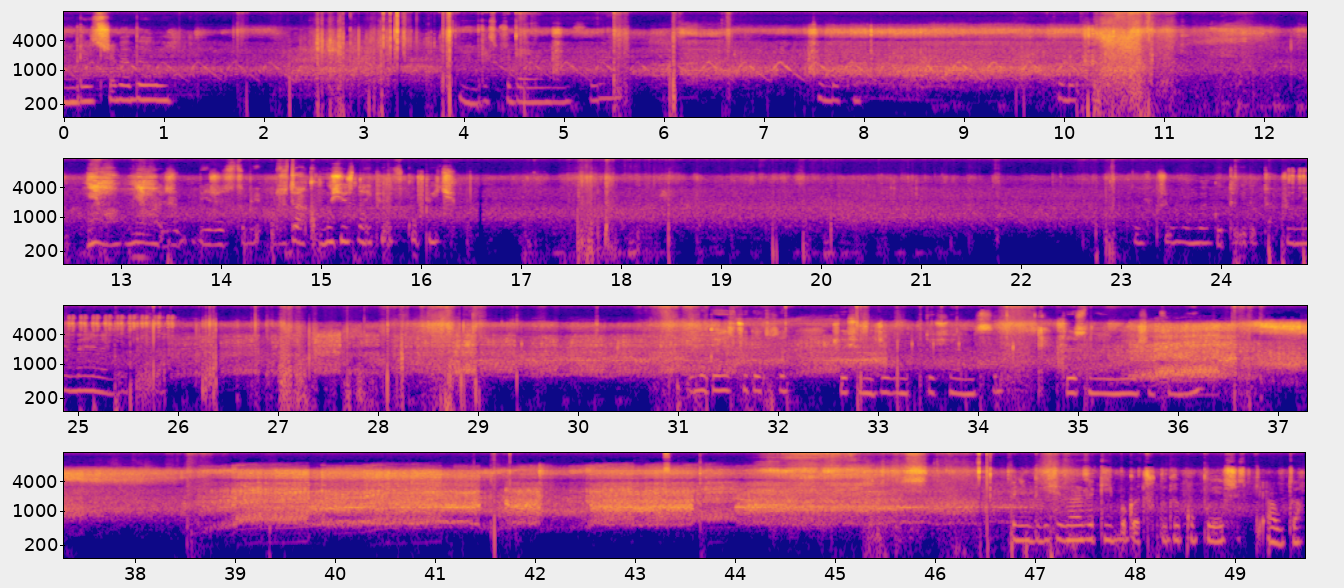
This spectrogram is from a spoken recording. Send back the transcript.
Dobra, trzeba było. Dobra, sprzedajemy nam furę. Chyba Nie ma, nie ma, że bierzesz sobie. Tak, musisz najpierw kupić. Ktoś przyjmujemy go trader, to przyjmujemy innego trader. I mogę je sprzedać za 69 tysięcy. To jest najmniejsza cena. Pewnie gdyby się znalazł jakiś bogacz, który kupuje wszystkie auta.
